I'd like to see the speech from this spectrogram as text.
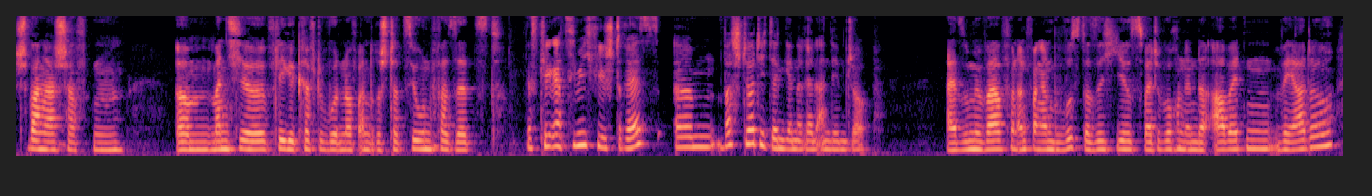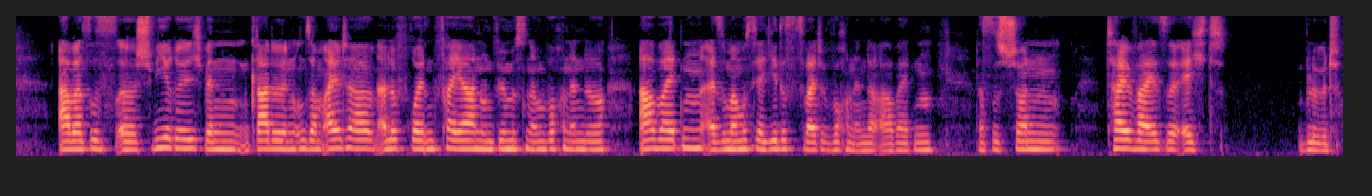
Schwangerschaften. Ähm, manche Pflegekräfte wurden auf andere Stationen versetzt. Das klingt nach ziemlich viel Stress. Ähm, was stört dich denn generell an dem Job? Also mir war von Anfang an bewusst, dass ich jedes zweite Wochenende arbeiten werde. Aber es ist äh, schwierig, wenn gerade in unserem Alter alle Freunde feiern und wir müssen am Wochenende arbeiten. Also man muss ja jedes zweite Wochenende arbeiten. Das ist schon teilweise echt blöd.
